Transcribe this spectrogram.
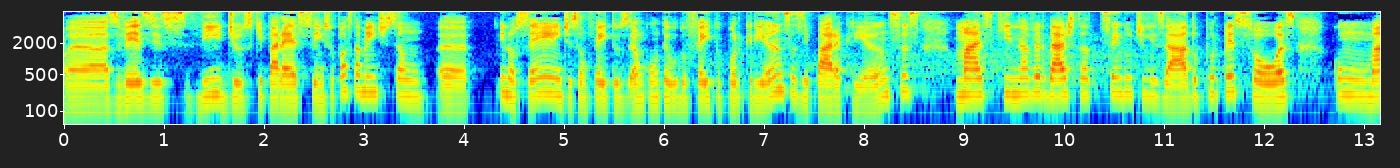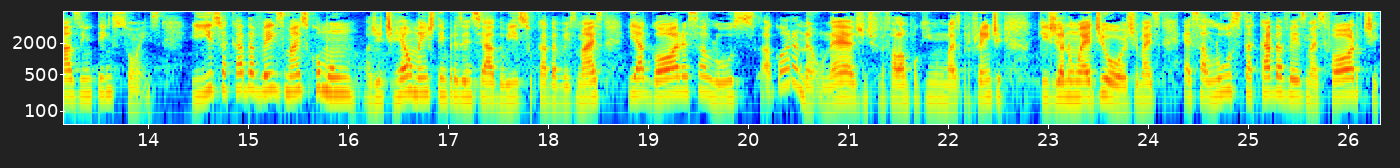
Uh, às vezes, vídeos que parecem supostamente são uh, inocentes, são feitos, é um conteúdo feito por crianças e para crianças, mas que na verdade está sendo utilizado por pessoas com más intenções. E isso é cada vez mais comum. A gente realmente tem presenciado isso cada vez mais. E agora essa luz, agora não, né? A gente vai falar um pouquinho mais para frente que já não é de hoje, mas essa luz está cada vez mais forte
